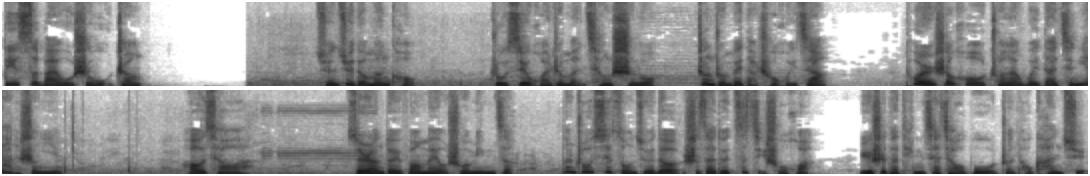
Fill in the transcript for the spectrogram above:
第四百五十五章，全聚德门口，朱熹怀着满腔失落，正准备打车回家，突然身后传来微带惊讶的声音：“好巧啊！”虽然对方没有说名字，但朱熹总觉得是在对自己说话，于是他停下脚步，转头看去，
